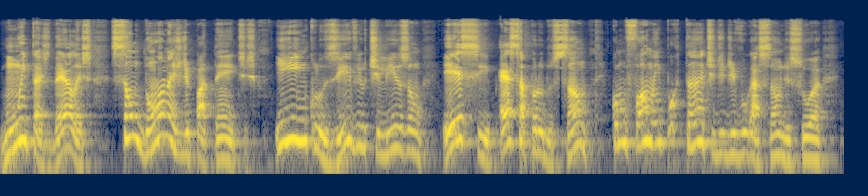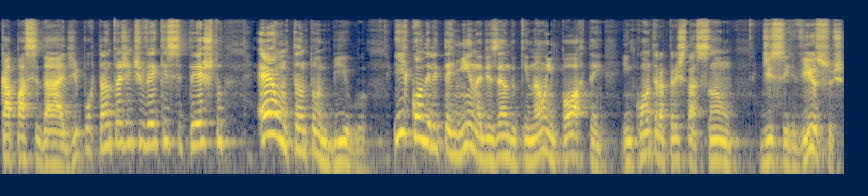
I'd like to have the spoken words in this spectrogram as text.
muitas delas, são donas de patentes e, inclusive, utilizam esse, essa produção como forma importante de divulgação de sua capacidade. E, portanto, a gente vê que esse texto é um tanto ambíguo. E quando ele termina dizendo que não importem em contraprestação de serviços,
